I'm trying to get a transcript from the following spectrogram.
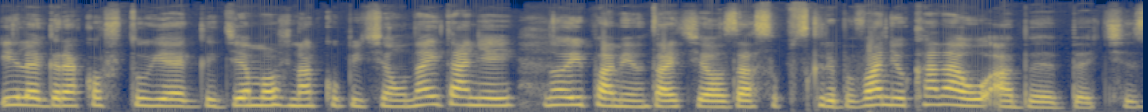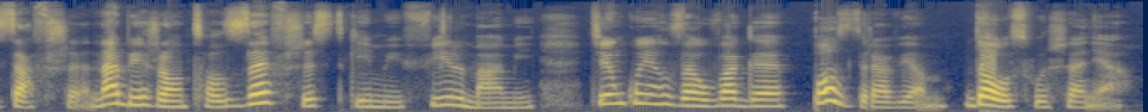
ile gra kosztuje, gdzie można kupić ją najtaniej. No i pamiętajcie o zasubskrybowaniu kanału, aby być zawsze na bieżąco ze wszystkimi filmami. Dziękuję za uwagę, pozdrawiam, do usłyszenia.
